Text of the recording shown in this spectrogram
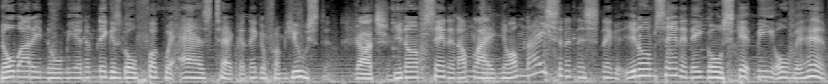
nobody knew me, and them niggas go fuck with Aztec, a nigga from Houston. gotcha. You know what I'm saying? And I'm like, yo, I'm nicer than this nigga. You know what I'm saying? And they go skip me over him.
